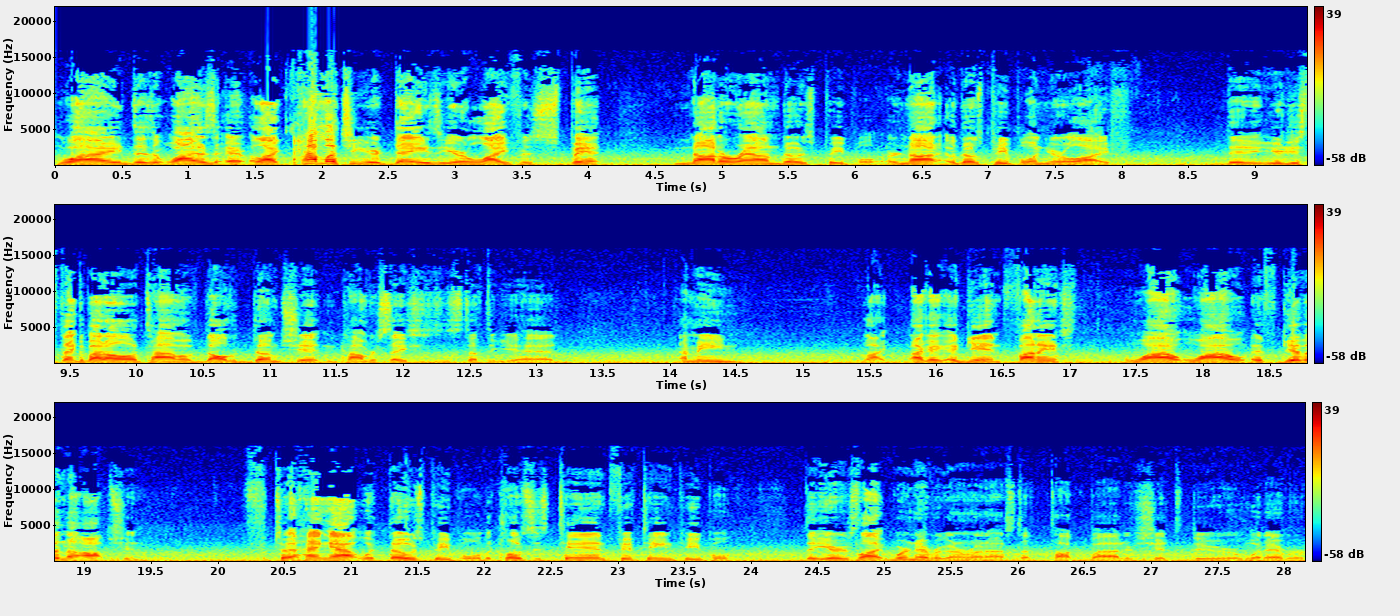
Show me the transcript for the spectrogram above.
Why does it why is it like how much of your days of your life is spent not around those people or not those people in your life? that you just think about all the time of all the dumb shit and conversations and stuff that you had. I mean, like like again, financially, why why if given the option to hang out with those people, the closest 10, 15 people that you're just like, we're never going to run out of stuff to talk about or shit to do or whatever.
